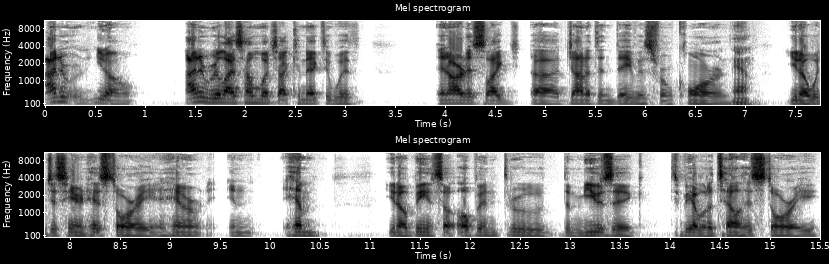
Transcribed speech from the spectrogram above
I didn't you know I didn't realize how much I connected with an artist like uh, Jonathan Davis from Korn. Yeah. You know, with just hearing his story and him and him, you know, being so open through the music to be able to tell his story.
